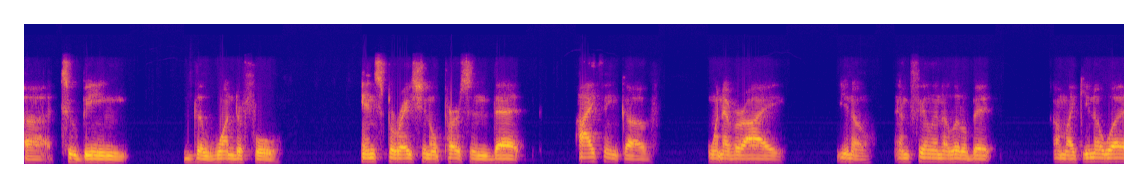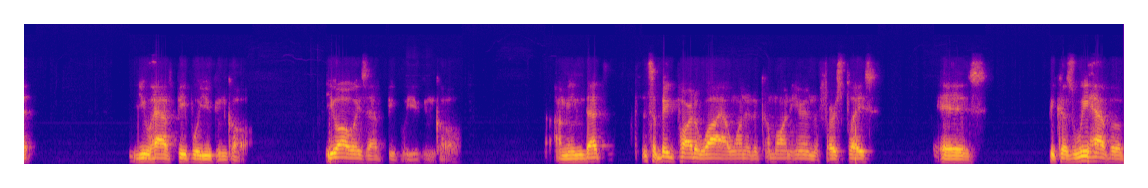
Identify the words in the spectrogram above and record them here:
uh, to being the wonderful, inspirational person that I think of whenever I, you know, am feeling a little bit. I'm like, you know what? You have people you can call. You always have people you can call. I mean, that's it's a big part of why I wanted to come on here in the first place is because we have a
